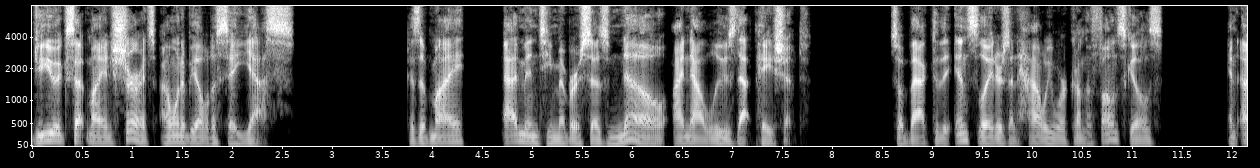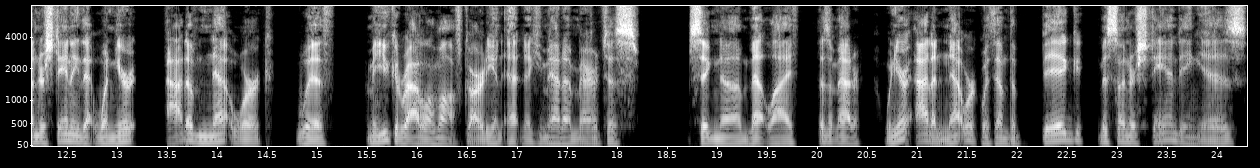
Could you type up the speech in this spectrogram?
do you accept my insurance? I want to be able to say yes. Because if my admin team member says no, I now lose that patient. So back to the insulators and how we work on the phone skills and understanding that when you're out of network with, I mean, you could rattle them off Guardian, Aetna, Humana, Ameritas, Cigna, MetLife, doesn't matter when you're at a network with them, the big misunderstanding is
